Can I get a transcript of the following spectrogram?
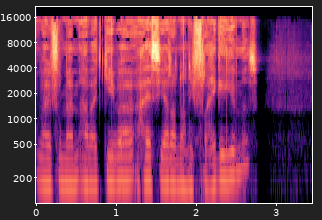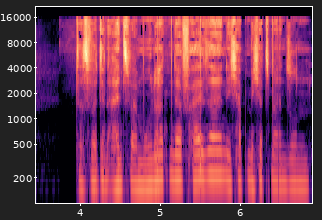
weil von meinem Arbeitgeber High Sierra noch nicht freigegeben ist. Das wird in ein, zwei Monaten der Fall sein. Ich habe mich jetzt mal in so ein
